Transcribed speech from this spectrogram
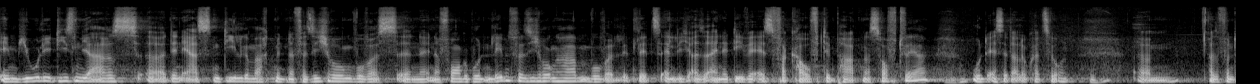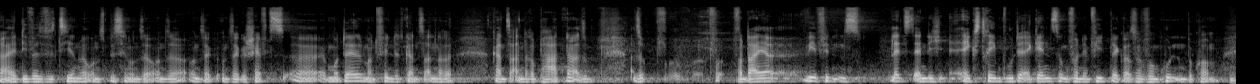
im Juli diesen Jahres äh, den ersten Deal gemacht mit einer Versicherung, wo wir es in einer fondgebundenen Lebensversicherung haben, wo wir letztendlich also eine DWS verkauft dem Partner Software mhm. und Asset-Allokation. Mhm. Ähm, also von daher diversifizieren wir uns ein bisschen unser, unser, unser, unser Geschäftsmodell. Man findet ganz andere, ganz andere Partner. Also, also von daher, wir finden es letztendlich extrem gute Ergänzung von dem Feedback, was wir vom Kunden bekommen. Mhm.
